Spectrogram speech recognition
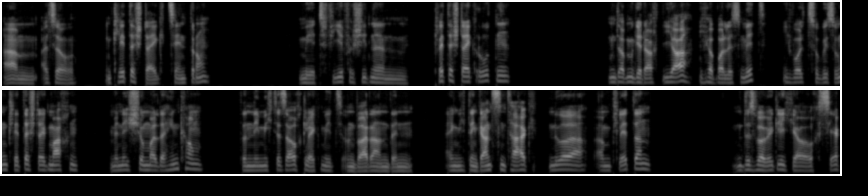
ähm, also ein Klettersteigzentrum mit vier verschiedenen Klettersteigrouten. Und habe mir gedacht, ja, ich habe alles mit. Ich wollte sowieso einen Klettersteig machen. Wenn ich schon mal dahin komme, dann nehme ich das auch gleich mit und war dann den, eigentlich den ganzen Tag nur am Klettern und das war wirklich auch sehr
